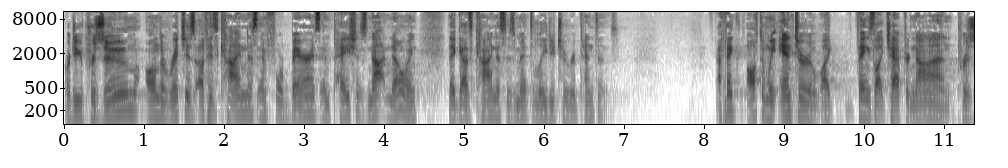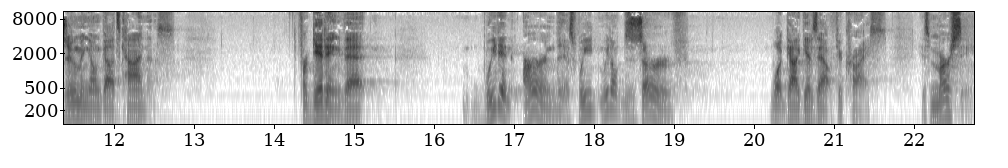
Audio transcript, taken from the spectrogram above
Or do you presume on the riches of his kindness and forbearance and patience, not knowing that God's kindness is meant to lead you to repentance? I think often we enter like things like chapter 9 presuming on God's kindness, forgetting that we didn't earn this. We, we don't deserve what God gives out through Christ, His mercy.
